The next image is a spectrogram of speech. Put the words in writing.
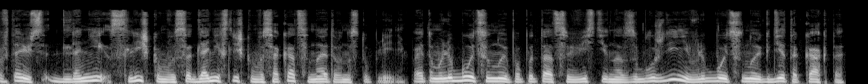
повторюсь, для них слишком, высо... для них слишком высока цена этого наступления. Поэтому любой ценой попытаться ввести нас в заблуждение, в любой ценой где-то как-то,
